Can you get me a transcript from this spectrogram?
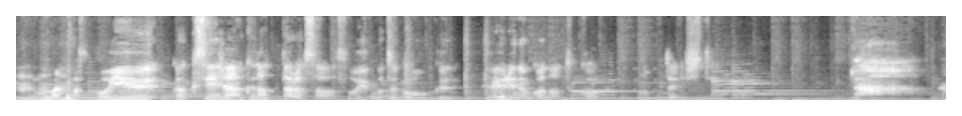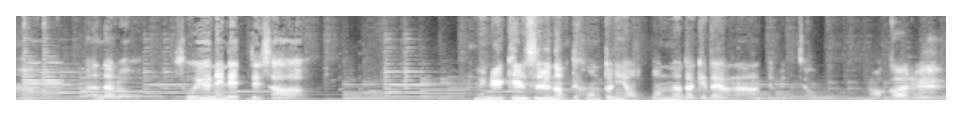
うん、なんかそういう学生じゃなくなったらさそういうことが多く増えるのかなとか思ったりして。ああ、うん、なんだろう。そういう年齢ってさ年齢気にするのって本当に女だけだよなってめっちゃ思う。わかる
